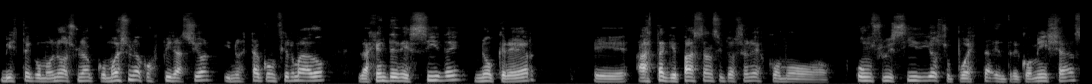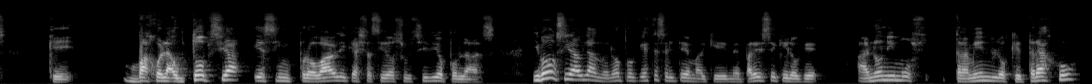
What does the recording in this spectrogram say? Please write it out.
viste, como no, es una, como es una conspiración y no está confirmado, la gente decide no creer eh, hasta que pasan situaciones como un suicidio supuesta, entre comillas, que bajo la autopsia es improbable que haya sido suicidio por las... Y vamos a ir hablando, ¿no? Porque este es el tema, que me parece que lo que Anonymous también lo que trajo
